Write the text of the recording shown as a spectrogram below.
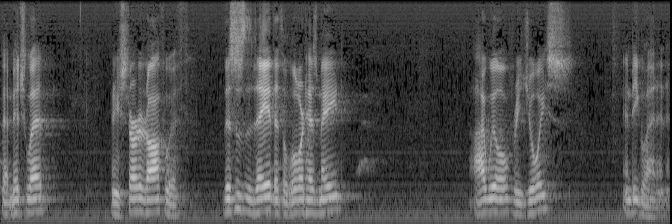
that Mitch led, and he started off with This is the day that the Lord has made. I will rejoice and be glad in it.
